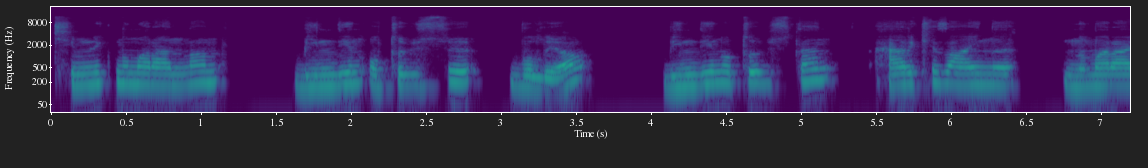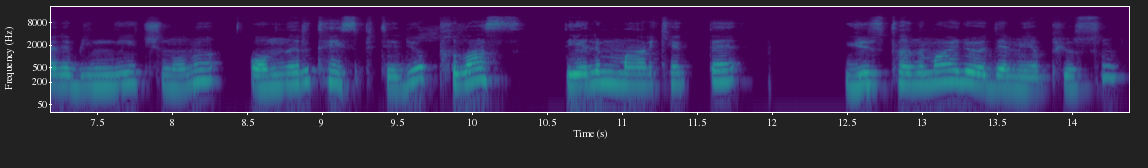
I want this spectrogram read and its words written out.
kimlik numarandan bindiğin otobüsü buluyor. Bindiğin otobüsten herkes aynı numarayla bindiği için onu onları tespit ediyor. Plus diyelim markette yüz tanımayla ödeme yapıyorsun.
